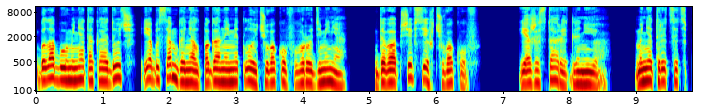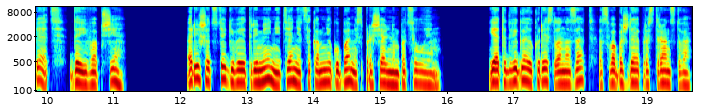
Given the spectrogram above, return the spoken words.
Была бы у меня такая дочь, я бы сам гонял поганой метлой чуваков вроде меня. Да вообще всех чуваков. Я же старый для нее. Мне 35, да и вообще. Ариш отстегивает ремень и тянется ко мне губами с прощальным поцелуем. Я отодвигаю кресло назад, освобождая пространство,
